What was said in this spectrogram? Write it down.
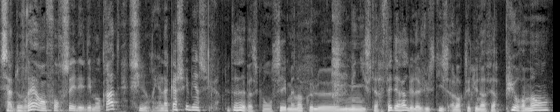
ça devrait renforcer les démocrates, s'ils n'ont rien à cacher, bien sûr. Tout à fait, parce qu'on sait maintenant que le ministère fédéral de la justice, alors que c'est une affaire purement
